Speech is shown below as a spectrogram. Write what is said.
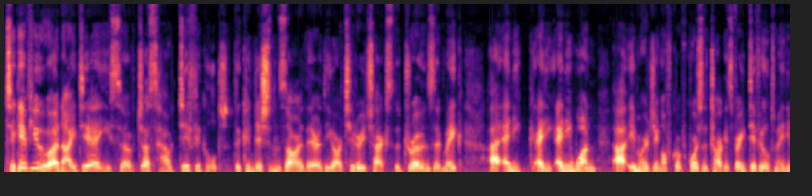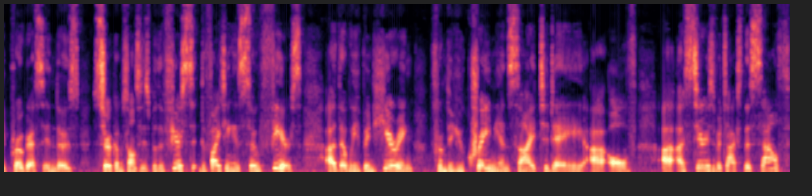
To give you an idea, Isa, of just how difficult the conditions are there, the artillery attacks, the drones that make uh, any, any, anyone uh, emerging, of, of course, a target, it's very difficult to make any progress in those circumstances. But the, fierce, the fighting is so fierce uh, that we've been hearing from the Ukrainian side today uh, of uh, a series of attacks to the south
